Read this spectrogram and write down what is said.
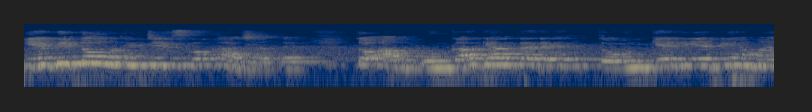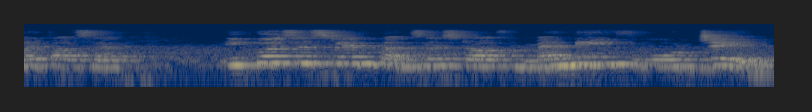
ये भी तो उन्हीं चीज़ को खा जाते हैं। तो अब उनका क्या करें? तो उनके लिए भी हमारे पास है। Ecosystem consist of many food chain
